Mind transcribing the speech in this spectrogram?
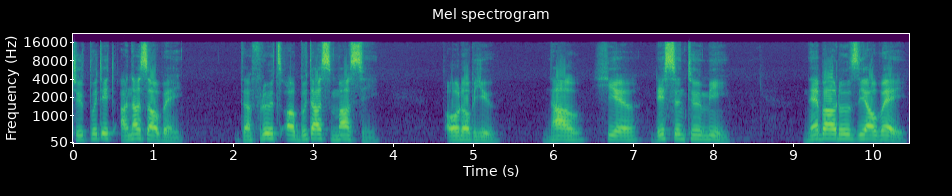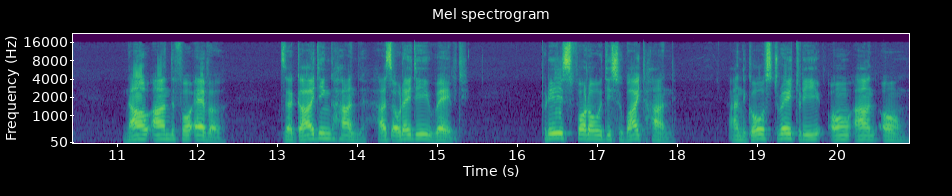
to put it another way, the fruits of Buddha's mercy. All of you, now, here, listen to me. Never lose your way, now and forever. The guiding hand has already waved. Please follow this white hand and go straightly on and on.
